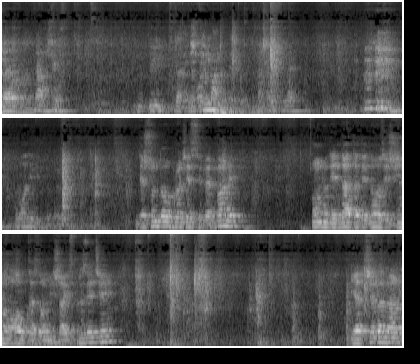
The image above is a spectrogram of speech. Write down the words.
vă... Da, așa este. Da, e filmat. Deci sunt două procese verbale. Unul din data de 29 8 2016, iar celălalt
